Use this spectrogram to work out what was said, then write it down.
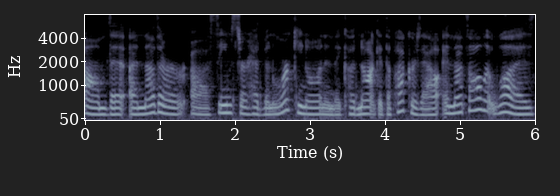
um, that another uh, seamster had been working on and they could not get the puckers out and that's all it was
